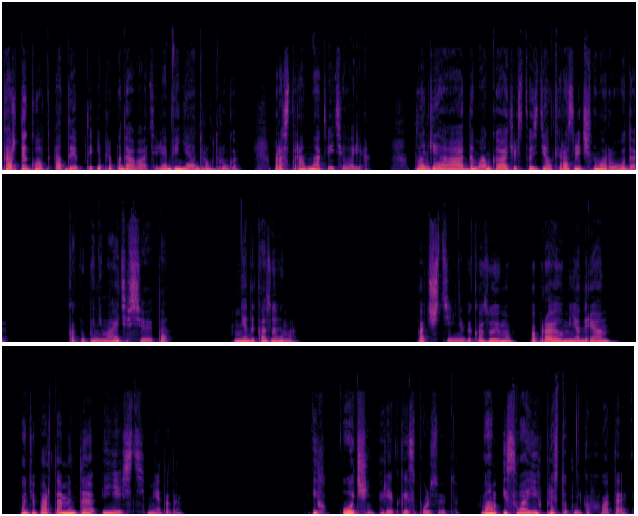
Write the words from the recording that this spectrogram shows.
Каждый год адепты и преподаватели обвиняют друг друга. Пространно ответила я. Плагиат, домогательство, сделки различного рода. Как вы понимаете, все это недоказуемо. Почти недоказуемо, поправил меня Дриан. У департамента есть методы. Их очень редко используют. Вам и своих преступников хватает.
